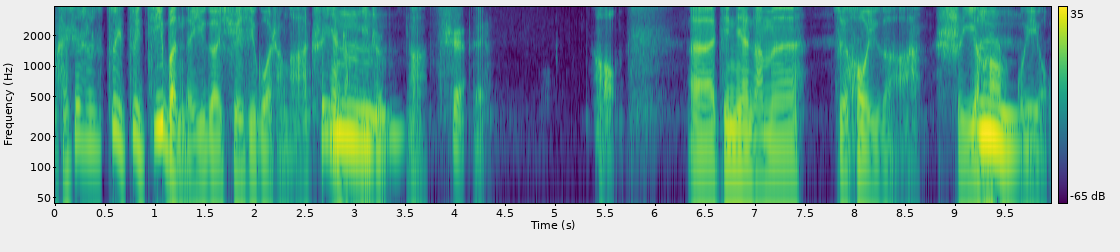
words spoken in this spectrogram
哎，这是最最基本的一个学习过程啊，吃一堑长一智、嗯啊。是对，好，呃，今天咱们最后一个啊，十一号嗯鬼友，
